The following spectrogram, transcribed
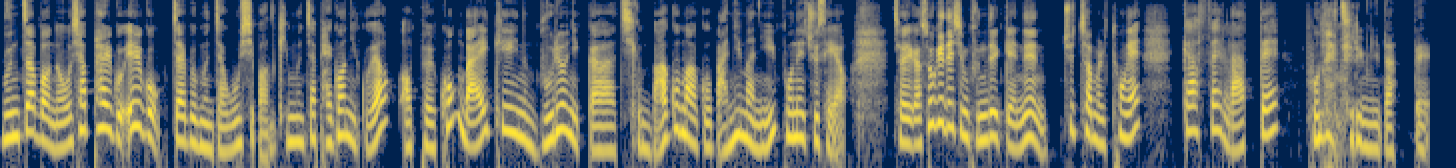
문자 번호 샵8910 짧은 문자 50원, 긴 문자 100원이고요. 어플 콩 마이케이는 무료니까 지금 마구마구 많이 많이 보내 주세요. 저희가 소개되신 분들께는 추첨을 통해 카페 라떼 보내 드립니다. 네.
